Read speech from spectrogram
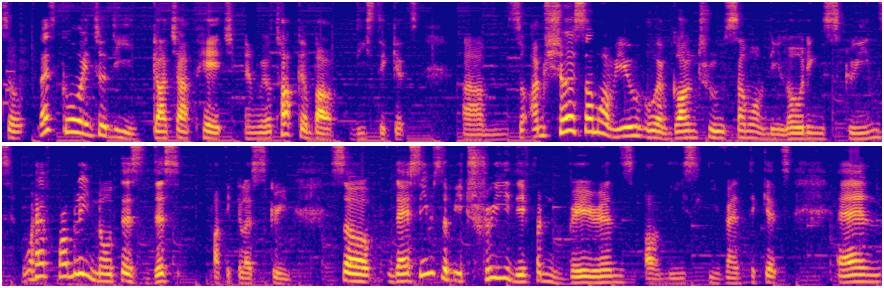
So let's go into the gacha page and we'll talk about these tickets. Um, so I'm sure some of you who have gone through some of the loading screens would have probably noticed this particular screen. So there seems to be three different variants of these event tickets and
